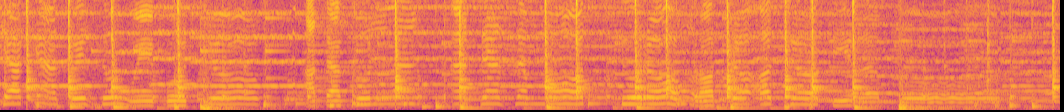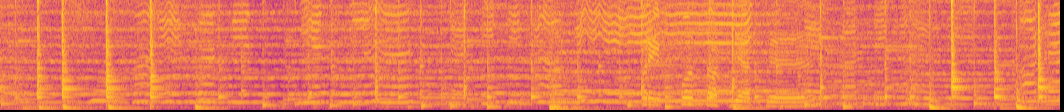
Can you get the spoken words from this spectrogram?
digagas wis duwe bojo. Ada kulang ada semut durung rodo aja direbut. Sumpah batin yen kula jadi digawe. Pripun to diajeng ora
